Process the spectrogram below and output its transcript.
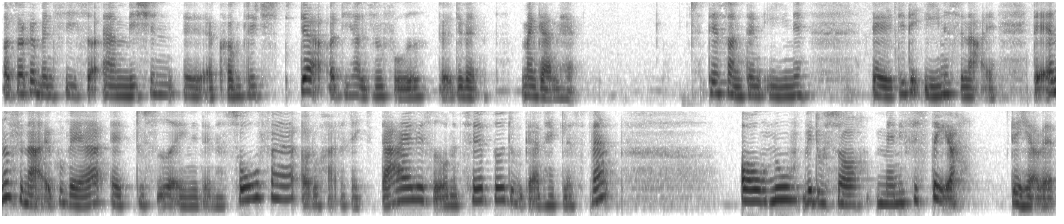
Og så kan man sige, så er mission øh, accomplished der, og de har ligesom fået øh, det vand, man gerne vil have. Det er sådan den ene Øh, det er det ene scenarie. Det andet scenarie kunne være, at du sidder inde i den her sofa, og du har det rigtig dejligt, sidder under tæppet, du vil gerne have et glas vand, og nu vil du så manifestere det her vand,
